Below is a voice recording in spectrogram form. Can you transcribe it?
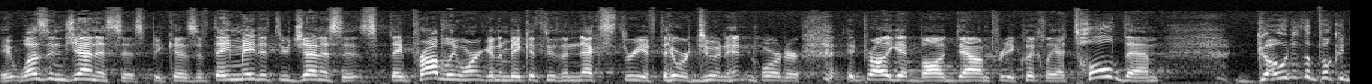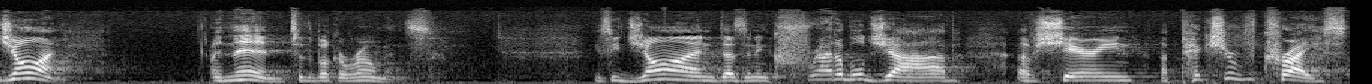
It wasn't Genesis, because if they made it through Genesis, they probably weren't going to make it through the next three if they were doing it in order. They'd probably get bogged down pretty quickly. I told them, go to the book of John and then to the book of Romans. You see, John does an incredible job of sharing a picture of Christ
